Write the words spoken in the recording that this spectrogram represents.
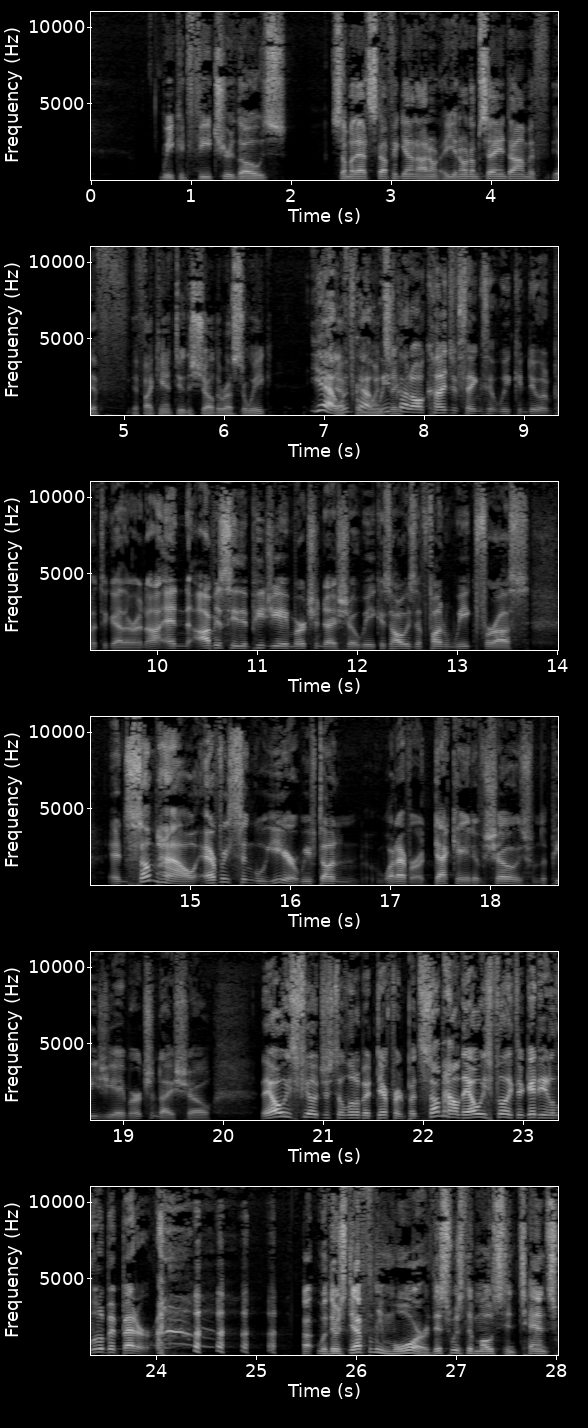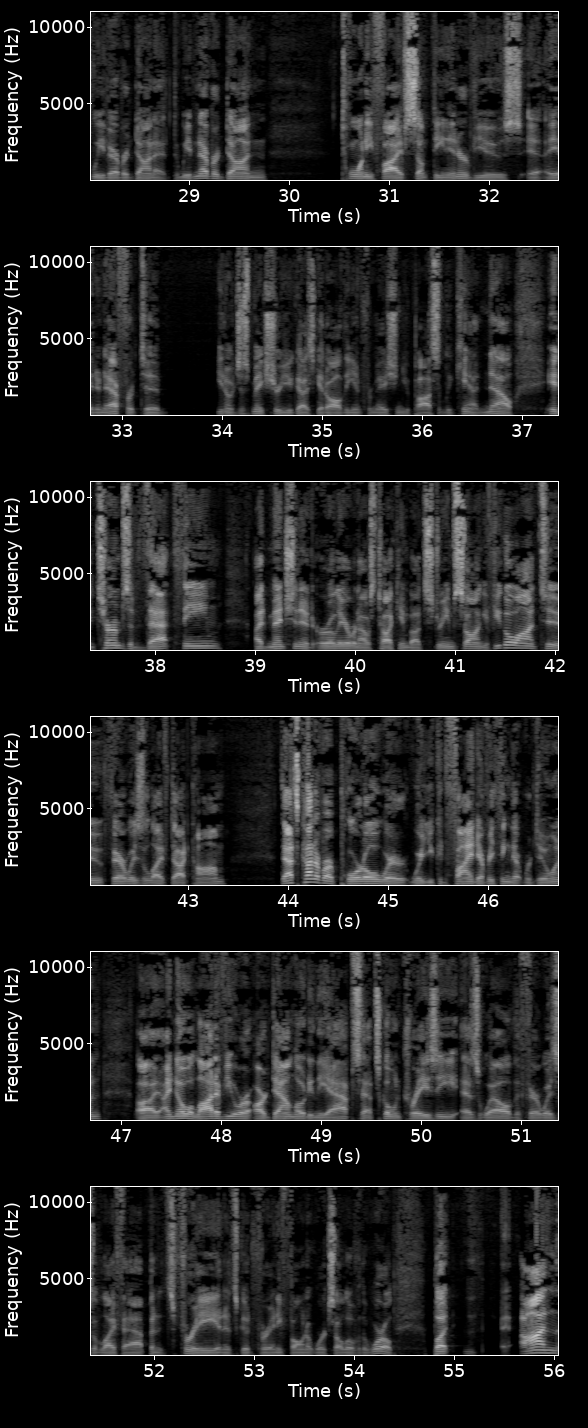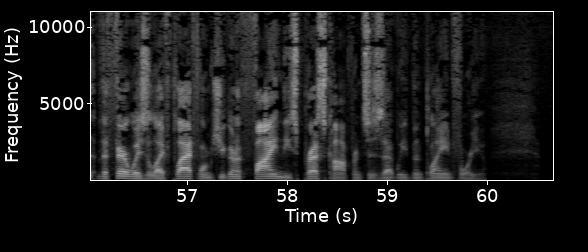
we could feature those some of that stuff again. I don't. You know what I'm saying, Dom? If if if I can't do the show the rest of the week. Yeah, we've got Wednesday? we've got all kinds of things that we can do and put together, and and obviously the PGA Merchandise Show week is always a fun week for us. And somehow every single year we've done whatever a decade of shows from the PGA Merchandise Show. They always feel just a little bit different, but somehow they always feel like they're getting a little bit better. uh, well, there's definitely more. This was the most intense we've ever done it. We've never done 25 something interviews in an effort to you know, just make sure you guys get all the information you possibly can. Now, in terms of that theme, I'd mentioned it earlier when I was talking about Stream Song. If you go on to fairwaysoflife.com, that's kind of our portal where, where you can find everything that we're doing. Uh, I know a lot of you are, are downloading the apps. That's going crazy as well, the Fairways of Life app, and it's free and it's good for any phone. It works all over the world. But on the Fairways of Life platforms, you're going to find these press conferences that we've been playing for you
